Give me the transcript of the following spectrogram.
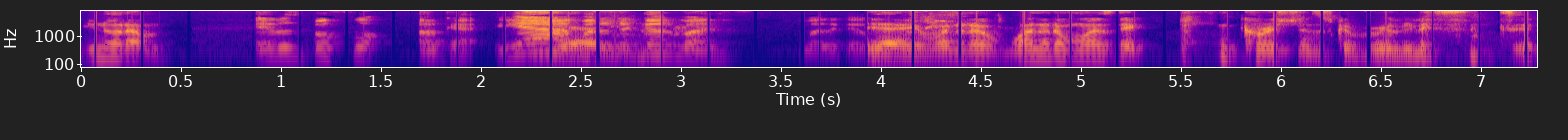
you know them. It was before. Okay. Yeah. Yeah. One of the good ones. One of good Yeah, one of the one of the ones that Christians could really listen to.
